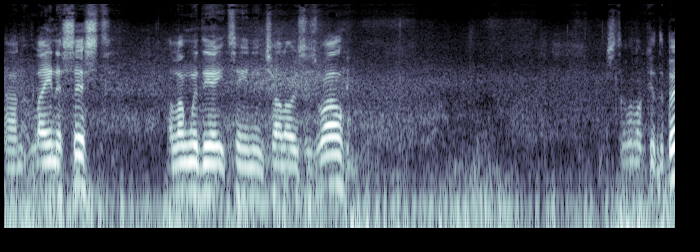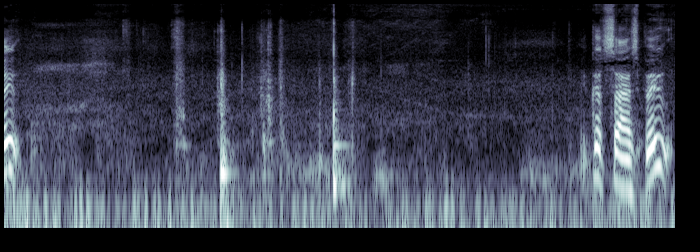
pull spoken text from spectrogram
and lane assist, along with the 18 inch alloys as well. Let's have a look at the boot. Good sized boot.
